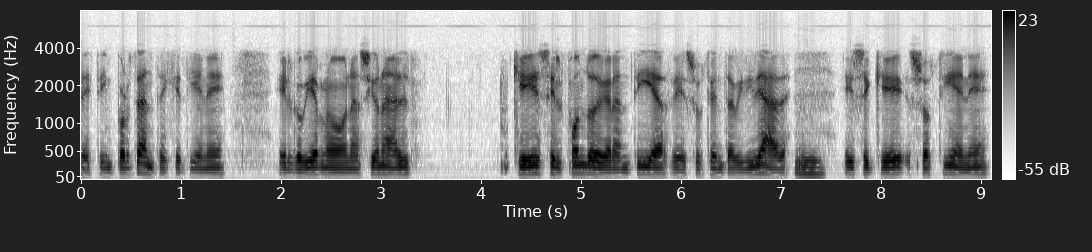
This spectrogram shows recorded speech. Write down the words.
este, importantes que tiene el gobierno nacional, que es el Fondo de Garantías de Sustentabilidad, Mm. ese que sostiene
